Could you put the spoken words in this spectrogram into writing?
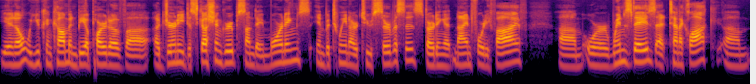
you know you can come and be a part of uh, a journey discussion group Sunday mornings in between our two services, starting at 9:45, um, or Wednesdays at 10 o'clock, um,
